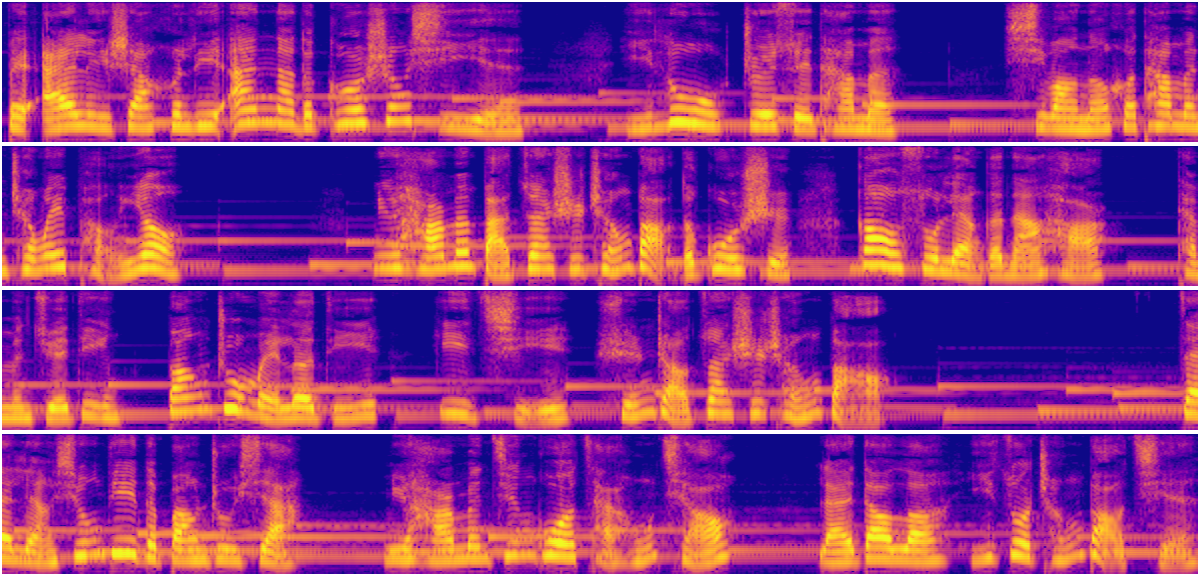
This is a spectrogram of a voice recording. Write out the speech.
被艾丽莎和莉安娜的歌声吸引。一路追随他们，希望能和他们成为朋友。女孩们把钻石城堡的故事告诉两个男孩，他们决定帮助美乐迪一起寻找钻石城堡。在两兄弟的帮助下，女孩们经过彩虹桥，来到了一座城堡前。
